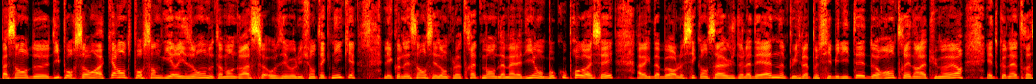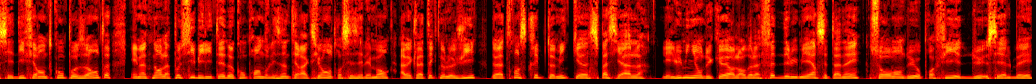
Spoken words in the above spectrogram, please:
passant de 10% à 40% de guérison, notamment grâce aux évolutions techniques. Les connaissances et donc le traitement de la maladie ont beaucoup progressé, avec d'abord le séquençage de l'ADN, puis la possibilité de rentrer dans la tumeur et de connaître ses différentes composantes, et maintenant la possibilité de comprendre les interactions entre ces éléments avec la technologie de la transcriptomique spatiale. Les lumignons du cœur lors de la fête des Lumières cette année seront vendus au profit du CLB.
